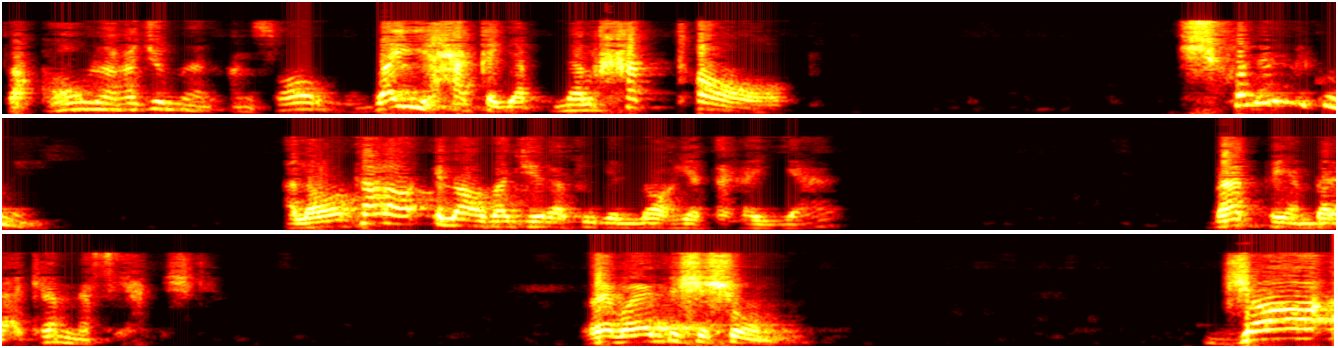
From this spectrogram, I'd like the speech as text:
فقال رجل من الأنصار ویحک یا ابن الخطاب. چیکار داری میکنی ألا ترى إلى وجه رسول الله یتغیر بعد پیامبر اکرم نصیحتش کرد روایت ششم. جاء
